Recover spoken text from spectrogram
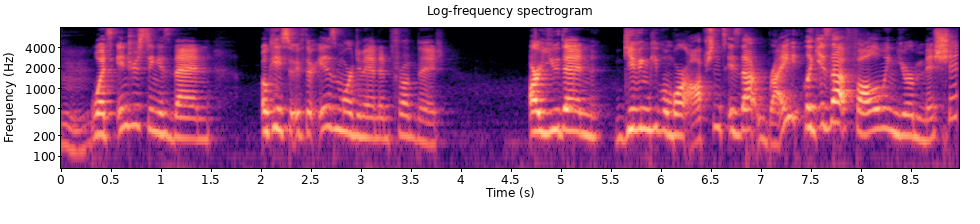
Hmm. What's interesting is then, okay, so if there is more demand in Frogner, are you then giving people more options? Is that right? Like, is that following your mission?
